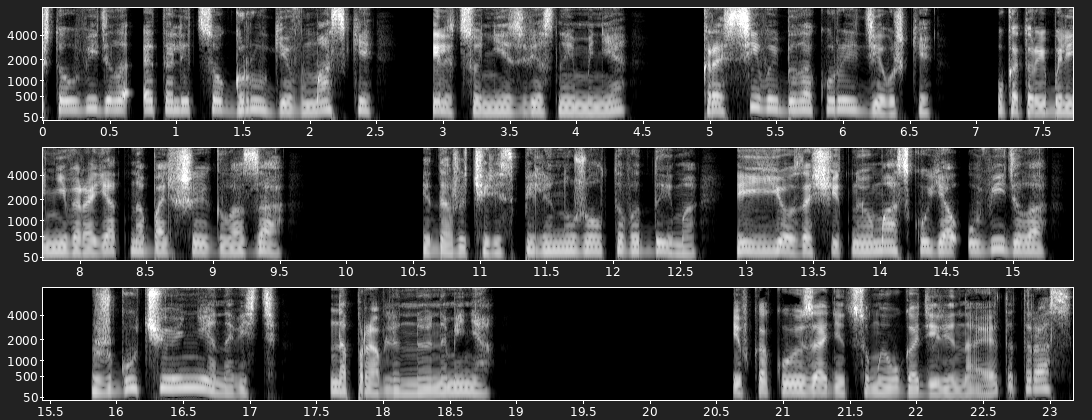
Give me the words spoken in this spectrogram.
что увидела, это лицо Груги в маске и лицо неизвестной мне, красивой белокурой девушки, у которой были невероятно большие глаза. И даже через пелену желтого дыма и ее защитную маску я увидела жгучую ненависть, направленную на меня. И в какую задницу мы угодили на этот раз,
